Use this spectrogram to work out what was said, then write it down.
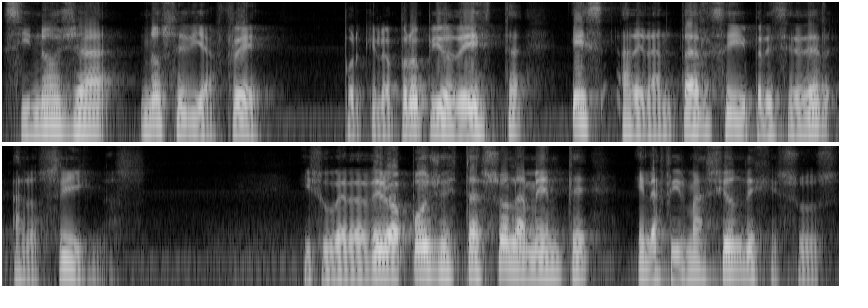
si no ya no sería fe, porque lo propio de ésta es adelantarse y preceder a los signos. Y su verdadero apoyo está solamente en la afirmación de Jesús,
